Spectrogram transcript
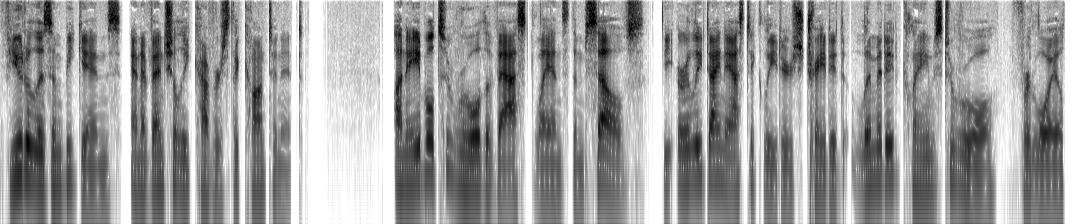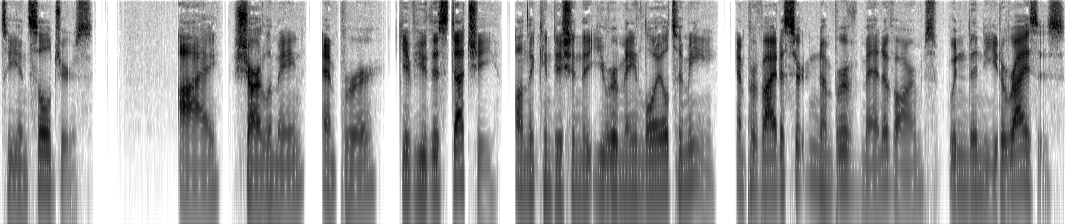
feudalism begins and eventually covers the continent. Unable to rule the vast lands themselves, the early dynastic leaders traded limited claims to rule for loyalty and soldiers. I, Charlemagne, emperor, give you this duchy on the condition that you remain loyal to me and provide a certain number of men of arms when the need arises.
